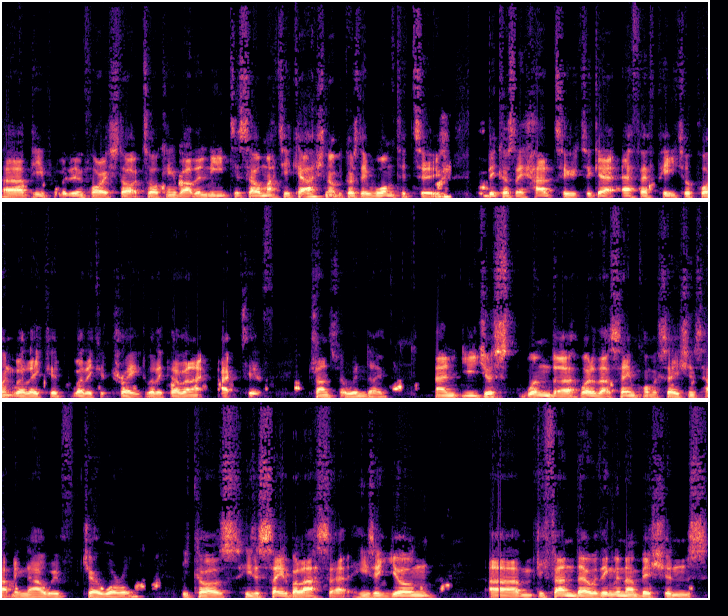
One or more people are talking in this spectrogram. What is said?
uh, people within Forest started talking about the need to sell Matty Cash, not because they wanted to, but because they had to to get FFP to a point where they could where they could trade, where they could have an active transfer window. And you just wonder whether that same conversation is happening now with Joe Worrall, because he's a saleable asset. He's a young um, defender with England ambitions,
